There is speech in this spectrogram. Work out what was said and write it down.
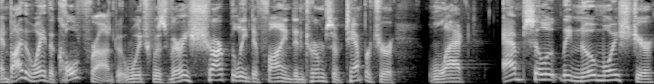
And by the way, the cold front, which was very sharply defined in terms of temperature, lacked absolutely no moisture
